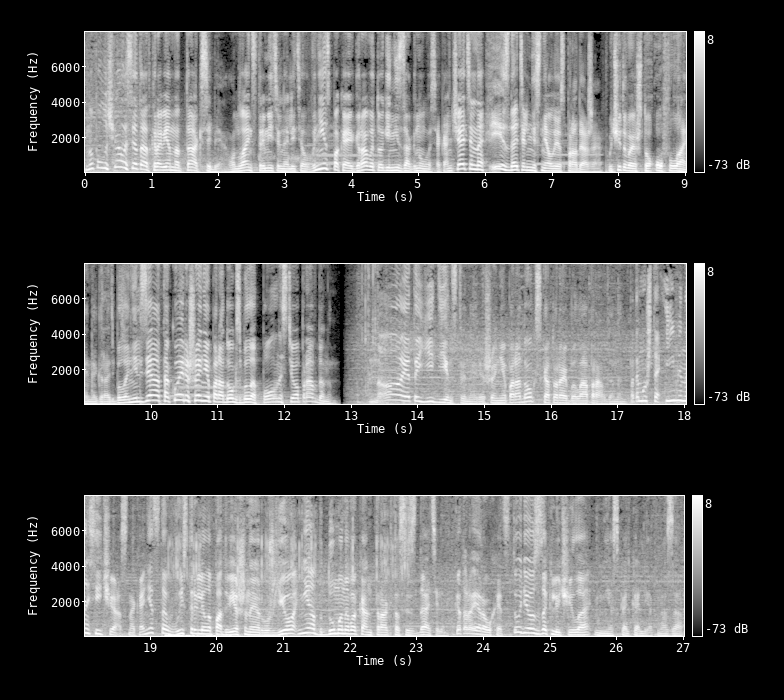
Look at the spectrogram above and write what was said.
Но получалось это откровенно так себе. Онлайн стремительно летел вниз, пока игра в итоге не загнулась окончательно, и издатель не снял ее с продажи. Учитывая, что офлайн играть было нельзя, такое решение Paradox было полностью оправданным. Но это единственное решение парадокс, которое было оправданным, потому что именно сейчас наконец-то выстрелило подвешенное ружье необдуманного контракта с издателем, который Arrowhead Studios заключила несколько лет назад.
